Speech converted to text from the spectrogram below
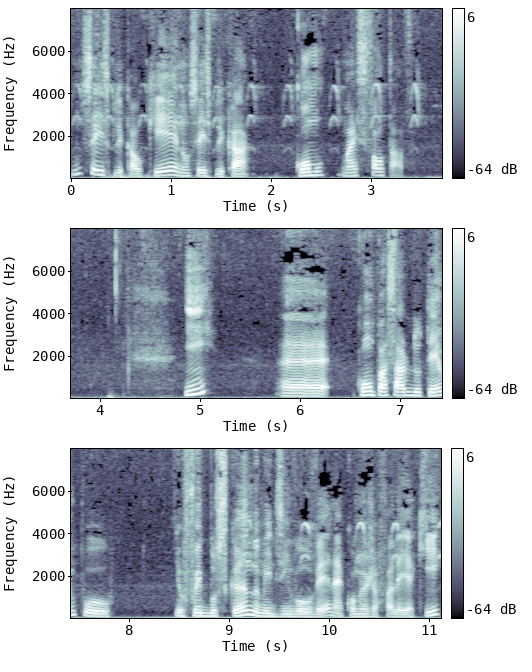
Não sei explicar o que, não sei explicar como, mas faltava. E é, com o passar do tempo, eu fui buscando me desenvolver, né, como eu já falei aqui,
